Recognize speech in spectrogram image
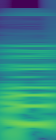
you.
